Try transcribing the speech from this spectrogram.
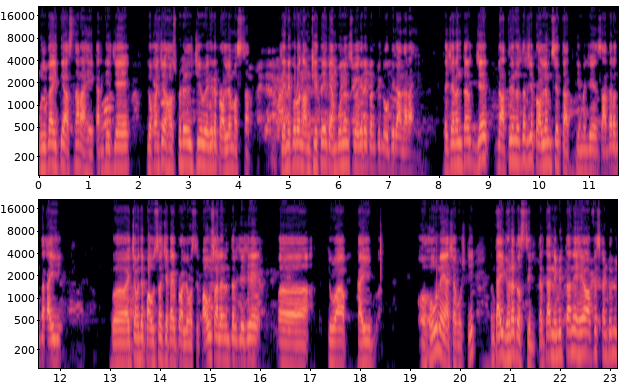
मुलगा इथे असणार आहे. कारण की जे लोकांचे हॉस्पिटलची वगैरे प्रॉब्लेम असतात. जेणेकरून आमची इथे एक ॲम्ब्युलन्स वगैरे कंटिन्यू उभी राहणार आहे. त्याच्यानंतर जे रात्रीनंतर जे प्रॉब्लेम्स येतात की म्हणजे साधारणतः काही याच्यामध्ये पावसाचे काही प्रॉब्लेम असतील. पाऊस आल्यानंतर जे जे किंवा काही होऊ नये अशा गोष्टी पण काही घडत असतील तर त्या निमित्ताने हे ऑफिस कंटिन्यू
